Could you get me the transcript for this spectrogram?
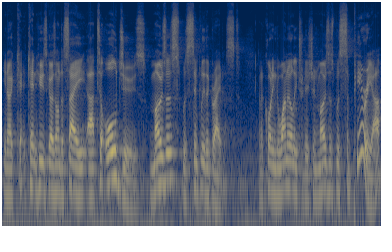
You know, Kent Hughes goes on to say uh, to all Jews, Moses was simply the greatest. And according to one early tradition, Moses was superior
